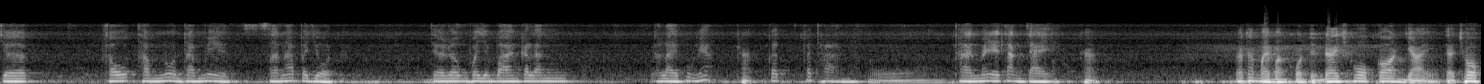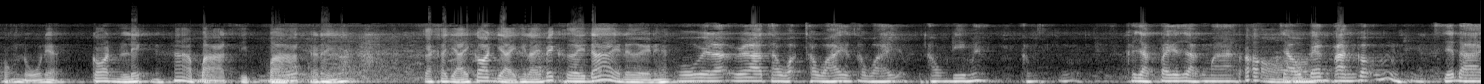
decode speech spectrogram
เจอเขาทำนู่นทำนี่สาธารณประโยชน์ เจอโรงพยาบาลกำลังอะไรพวกเนี้ยครับก็ก็ทานโอ้ทานไม่ได้ตั้งใจครับแล้วทำไมบางคนถึงได้โชคก้อนใหญ่ แต่โชคของหนูเนี่ย ก้อนเล็กห้าบาทสิบบาทอะไรเงี้ย จะขยายก้อนใหญ่ทีไรไม่เคยได้เลยนะฮะโอ้เวลาเวลาถวาถวายถวายเอาดีไหมเอาขยักไปขยักมาอ๋อจะเอาแบงค์พันก็อื้อเสียดาย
